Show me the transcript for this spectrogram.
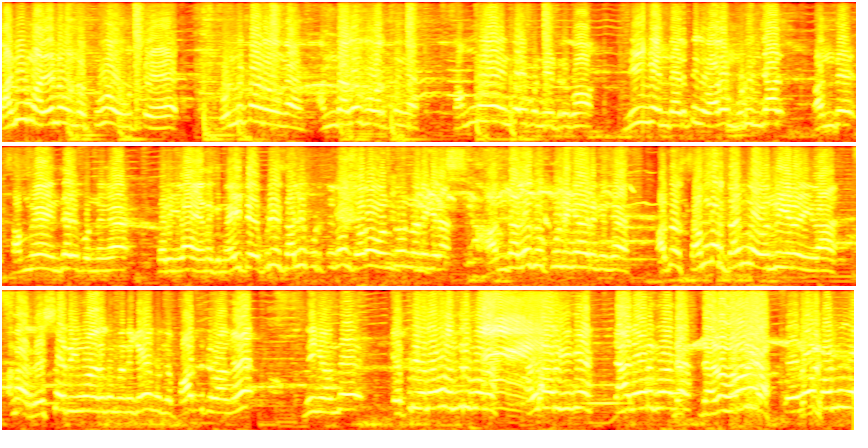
பனிமழைன்னு ஒன்று பூவை விட்டு ஒண்ணுட்டானவங்க அந்த அளவுக்கு ஒருத்துங்க செம்மையா என்ஜாய் பண்ணிட்டு இருக்கோம் நீங்க இந்த இடத்துக்கு வர முடிஞ்சால் வந்து செம்மையா என்ஜாய் பண்ணுங்க சரிங்களா எனக்கு நைட் எப்படியும் சளி பிடிச்சிக்கும் ஜுரம் வந்துரும்னு நினைக்கிறேன் அந்த அளவுக்கு கூலிங்கா இருக்குங்க அதுவும் சம்மர் டைம்ல வந்தீங்கன்னு ஆனா ரெஸ்ட் அதிகமா இருக்கும்னு நினைக்கிறேன் கொஞ்சம் பார்த்துட்டு வாங்க நீங்க வந்து எப்படி வேணாலும் வந்துட்டு போங்க நல்லா இருக்குங்க ஜாலியா இருக்கிறாங்க ஏதோ பண்ணுங்க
